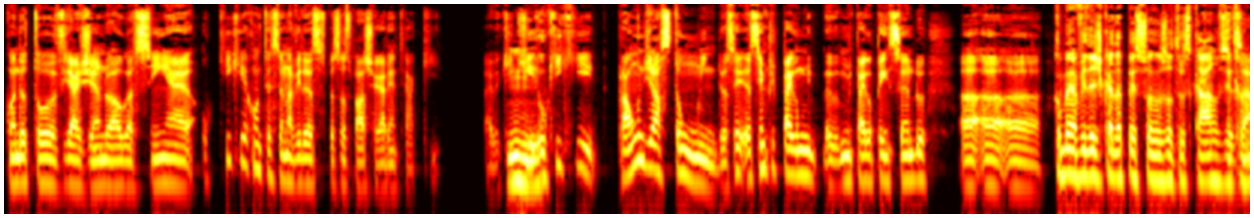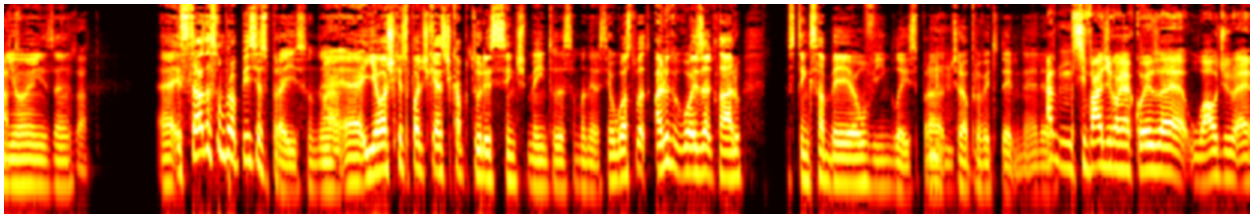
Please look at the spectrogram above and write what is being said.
quando eu tô viajando algo assim, é o que que aconteceu na vida dessas pessoas para elas chegarem até aqui? Sabe? O que que, Uhum. o que que, pra onde elas estão indo? Eu, se- eu sempre pego, me, eu me pego pensando, ah, ah, Como é a vida de cada pessoa nos outros carros e Exato. caminhões, né? exato. É, estradas são propícias pra isso, né? É, e eu acho que esse podcast captura esse sentimento dessa maneira. Assim, eu gosto. A única coisa, claro, você tem que saber ouvir inglês pra Uhum. tirar proveito dele, né? Ele- Ah, se vale de qualquer coisa, é- o áudio é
